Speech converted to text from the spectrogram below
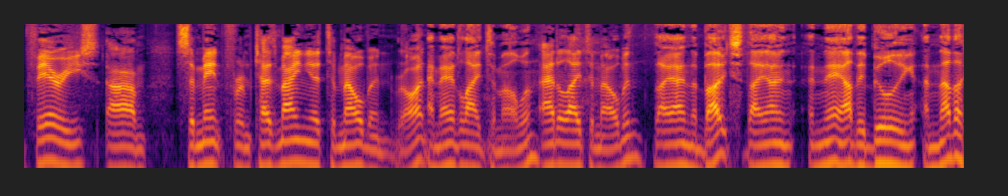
ferries, um, cement from Tasmania to Melbourne, right? And Adelaide to Melbourne. Adelaide to Melbourne. They own the boats. They own, and now they're building another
